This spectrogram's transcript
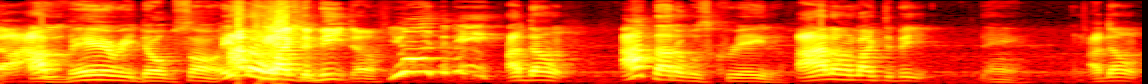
I- a very dope song. It's I don't like the beat though. You don't like the beat? I don't. I thought it was creative. I don't like the beat. Damn. I don't.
